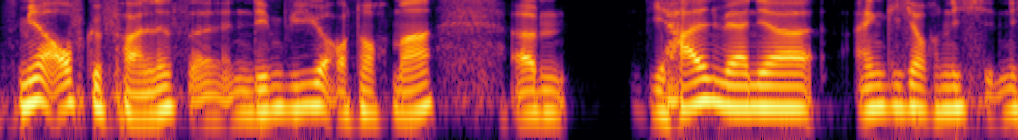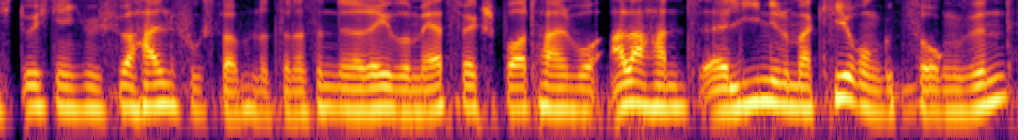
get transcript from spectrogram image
Was mir aufgefallen ist, äh, in dem Video auch nochmal, ähm, die Hallen werden ja eigentlich auch nicht, nicht durchgängig für Hallenfußball benutzt. Das sind in der Regel so Mehrzwecksporthallen, wo allerhand äh, Linien und Markierungen gezogen sind.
